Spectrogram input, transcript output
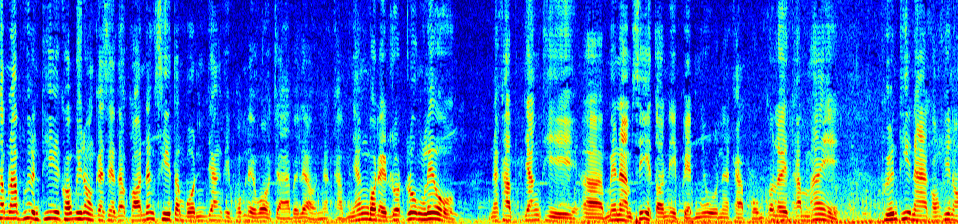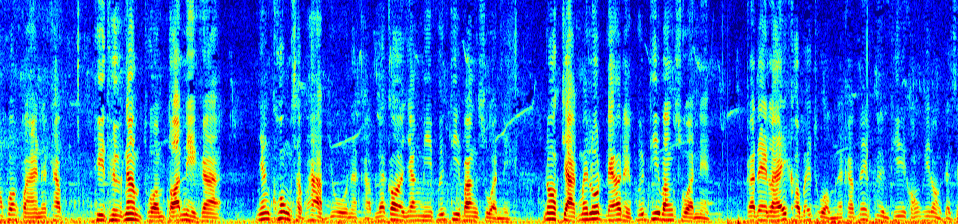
สำหรับพื้นที่ของพี่น้องเกษตรกรทั้ง 4ตำบลย่างที่ผมได้เว่าจาไปแล้วนะครับ ยังบ่ได้ลดลงเร็วนะครับ ยังที่เอ่อแม่น้ำซี่ตอนนี้เป็นอยู่นะครับ ผมก็เลยทำให้พื้นที่นาของพี่น้องป้องปายนะครับ ที่ถูกน้ำท่วมตอนนี้ก็ยังคงสภาพอยู่นะครับ แล้วก็ยังมีพื้นที่บางส่วนนี่ นอกจากไม่ลดแล้วเนี่ยพื้นที่บางส่วนเนี่ยก็ได้ไหลเข้าไปท่วมนะครับในพื้นที่ของพี่น้องเกษ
